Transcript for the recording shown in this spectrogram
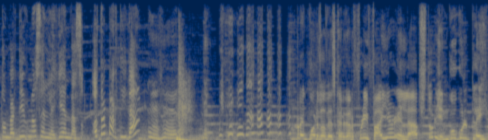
A convertirnos en leyendas. ¿Otra partida? Recuerda descargar Free Fire en la App Store y en Google Play.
